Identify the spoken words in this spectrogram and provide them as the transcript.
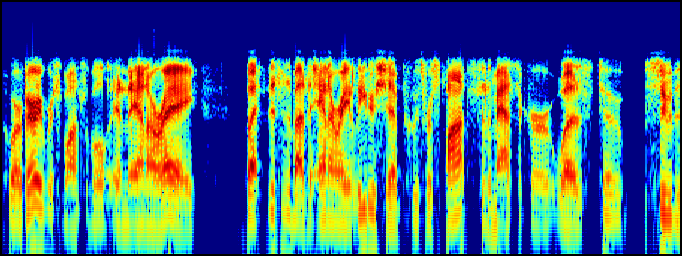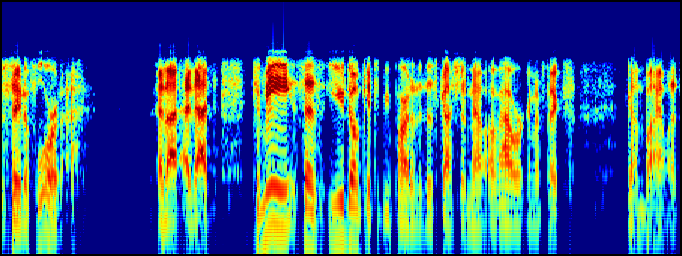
who are very responsible in the NRA. But this is about the NRA leadership whose response to the massacre was to sue the state of Florida. And, I, and that, to me, says you don't get to be part of the discussion now of how we're going to fix gun violence.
